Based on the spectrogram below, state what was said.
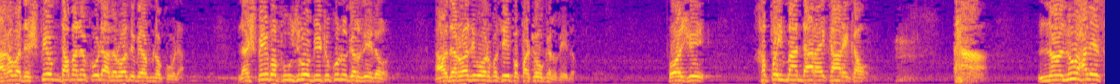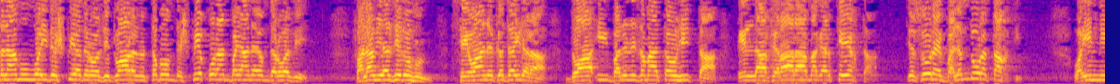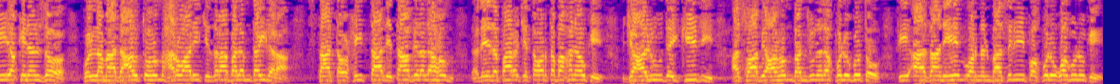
هغه به د شپې هم دمه نه کوله د ورځې به هم نه کوله د شپې به په وزرو بیټکونو ګرځېده او د ورځې به ورپسې په پټو ګرځېده پوه شوې ښه په ایماندارۍ کار یې کاو نو نوح علیه السلام وای د شپې د ورځې دواړه نو ته هم د شپې قرآن بیانې هم دروازې فلم یزیدهم سیوان کدی لرا دعائی بلن زما توحید تا الا فرارا مگر تیختا چې سوره بلم دور تختی و انی یقینا زو کلمہ دعوتهم هر واری چې زرا بلم دای لرا ستا توحید تا لتغفر لهم د دې لپاره چې تور ته بخنو کې جعلو دای کی دي اصحابهم بندونه خپل ګوتو فی اذانهم ورنن باسلی په خپل غوګونو کې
